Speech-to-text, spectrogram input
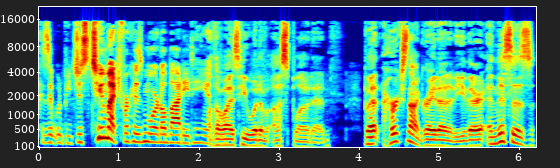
because it would be just too much for his mortal body to handle. Otherwise, he would have exploded. But Herc's not great at it either. And this is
